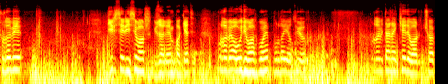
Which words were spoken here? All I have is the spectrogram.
Şurada bir bir serisi var. Güzel M paket. Burada bir Audi var. Bu hep burada yatıyor. Burada bir tane kedi var. Çöp.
